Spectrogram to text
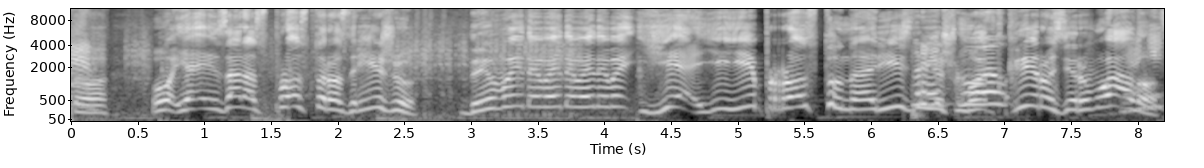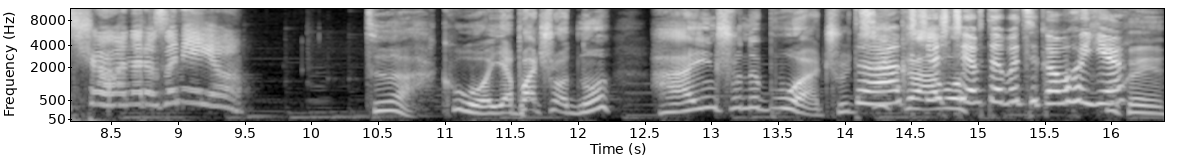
круто. О, я її зараз просто розріжу. Диви, диви, диви, диви. Є, її просто на різні Прикол. шматки Я розірвало. нічого не розумію. Так, о, я бачу одну, а іншу не бачу. Так, Цікаво. що ще в тебе цікавого є? Слухай,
